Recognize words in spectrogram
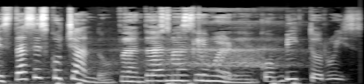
Estás escuchando Fantasmas que muerden con Víctor Ruiz.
